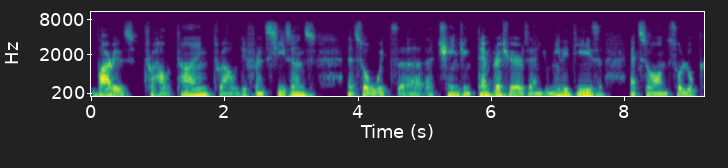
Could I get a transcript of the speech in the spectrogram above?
varies throughout time, throughout different seasons. And so with uh, uh changing temperatures and humidities and so on. So look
